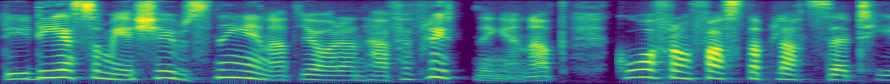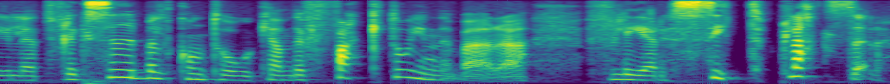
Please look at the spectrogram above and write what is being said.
det är det som är tjusningen att göra den här förflyttningen. Att gå från fasta platser till ett flexibelt kontor kan de facto innebära fler sittplatser,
